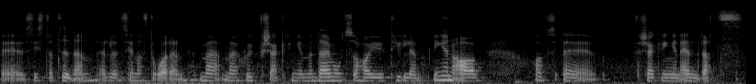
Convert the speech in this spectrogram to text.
eh, sista tiden eller senaste åren med, med sjukförsäkringen. Men däremot så har ju tillämpningen av, av eh, försäkringen ändrats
